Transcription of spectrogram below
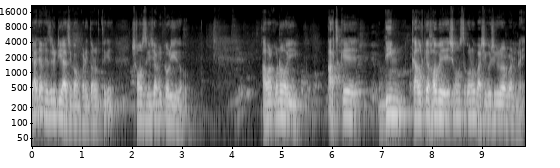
যা যা ফেসিলিটি আছে কোম্পানির তরফ থেকে, সমস্ত কিছু আমি করিয়ে দেবো। আমার কোনো ওই আজকে দিন, কালকে হবে এই সমস্ত কোনো বাসি কুসির ব্যাপার নাই।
